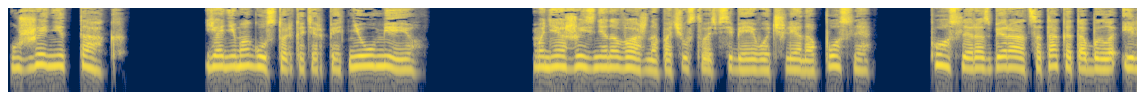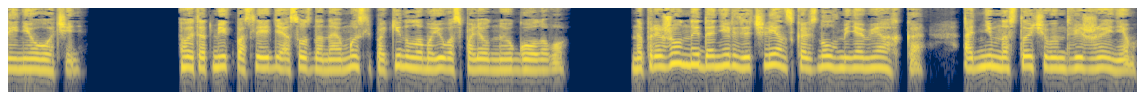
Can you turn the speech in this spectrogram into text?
Уже не так. Я не могу столько терпеть, не умею. Мне жизненно важно почувствовать в себе его члена после, после разбираться, так это было или не очень. В этот миг последняя осознанная мысль покинула мою воспаленную голову. Напряженный до нельзя член скользнул в меня мягко, одним настойчивым движением,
